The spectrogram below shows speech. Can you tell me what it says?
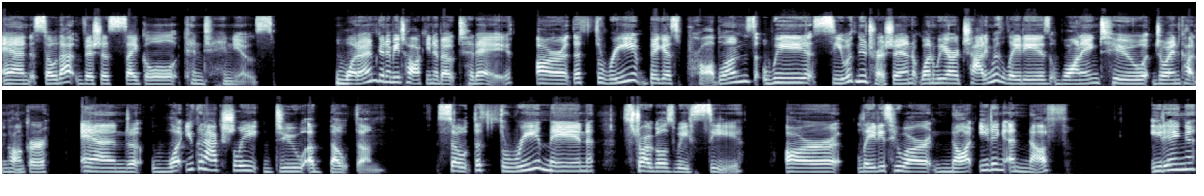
And so that vicious cycle continues. What I'm going to be talking about today are the three biggest problems we see with nutrition when we are chatting with ladies wanting to join Cut and Conquer and what you can actually do about them. So, the three main struggles we see are ladies who are not eating enough, eating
